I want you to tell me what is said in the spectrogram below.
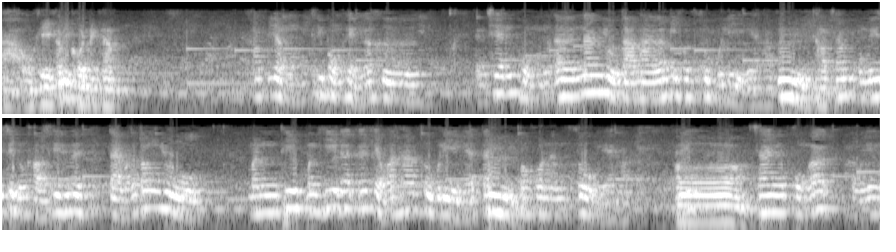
อ่าโอเคครับอีกคนหนึงครับ ครับอย่างที่ผมเห็นก็คือ อย่างเช่นผมเออนั่งอยู่ตามทางแล้วมีคนสูบบุหรี่เงี้ยครับอืมครับใช่ผมมีสิทธิ์ของเขาที่แต่มันก็ต้องอยู่ มันที่บางที่ก็ก็เขียนว่าห้ามสูบบุหรี่อย่างเงี้ยแต่อืม บางคนนั้นสูบเงี้ยครับอ๋อใช่ครับผมก็ผมยัง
